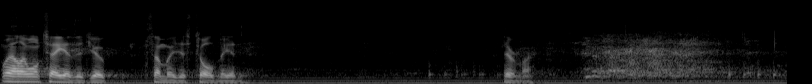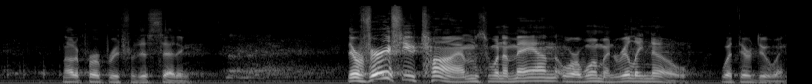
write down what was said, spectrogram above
well, I won't tell you the joke somebody just told me. And, never mind. not appropriate for this setting. There are very few times when a man or a woman really know what they're doing.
